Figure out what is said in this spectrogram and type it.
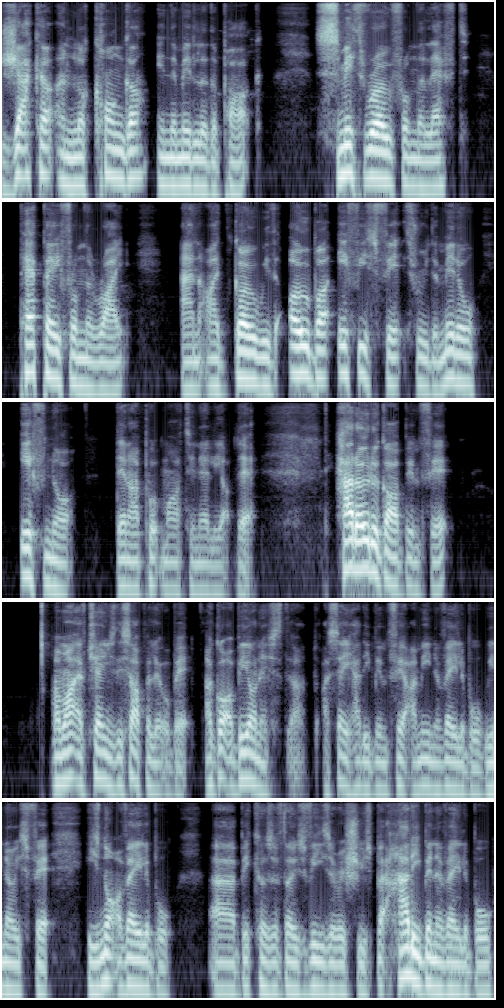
Xhaka and Lokonga in the middle of the park, Smith Rowe from the left, Pepe from the right, and I'd go with Oba if he's fit through the middle. If not, then I put Martinelli up there. Had Odegaard been fit, I might have changed this up a little bit. I got to be honest. Uh, I say had he been fit, I mean available. We know he's fit. He's not available uh, because of those visa issues. But had he been available,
